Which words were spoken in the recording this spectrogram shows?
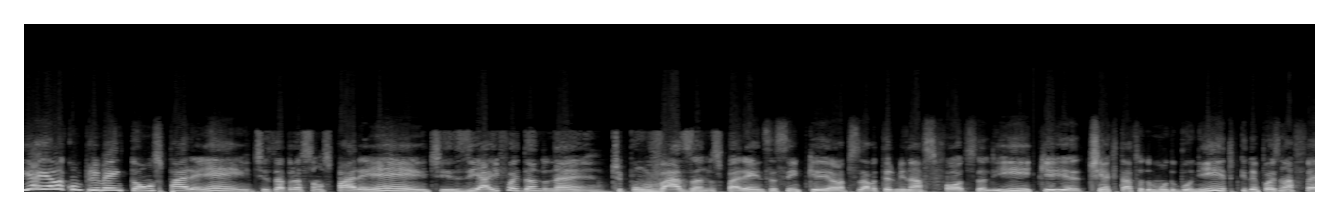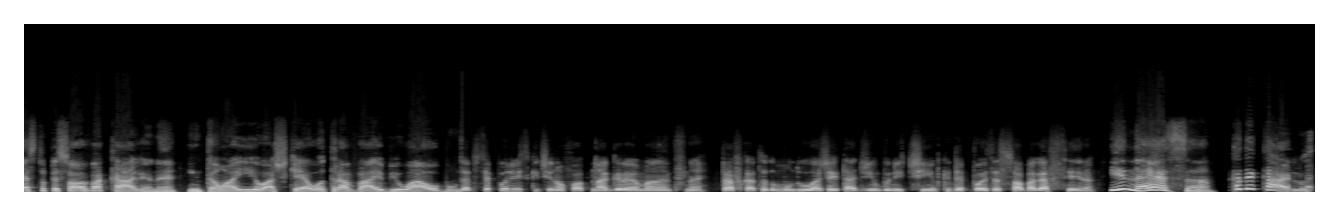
E aí ela cumprimentou uns parentes, abraçou uns parentes, e aí foi dando, né, tipo um vaza nos parentes, assim, porque ela precisava terminar as fotos ali, porque tinha que estar tá todo mundo bonito, porque depois na festa o pessoal avacalha, né? Então aí eu acho que é outra vibe o álbum. Deve ser por isso que tiram foto na grama antes, né? Pra ficar todo mundo ajeitadinho, bonitinho, porque depois é só bagaceira. E nessa, Cadê Carlos?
